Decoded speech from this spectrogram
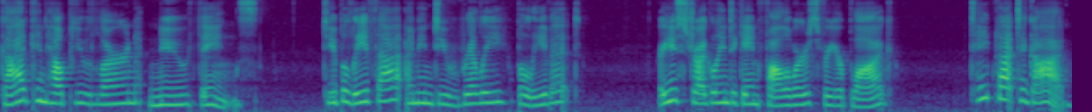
God can help you learn new things. Do you believe that? I mean, do you really believe it? Are you struggling to gain followers for your blog? Take that to God.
